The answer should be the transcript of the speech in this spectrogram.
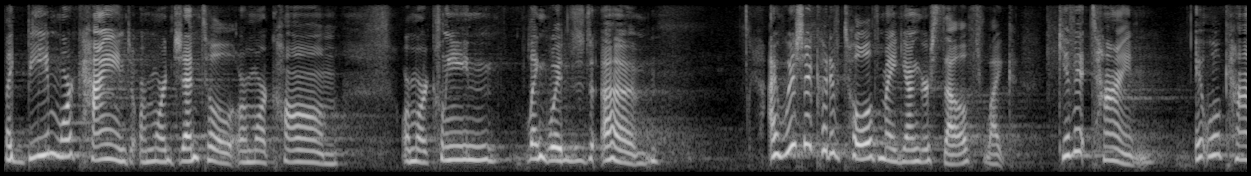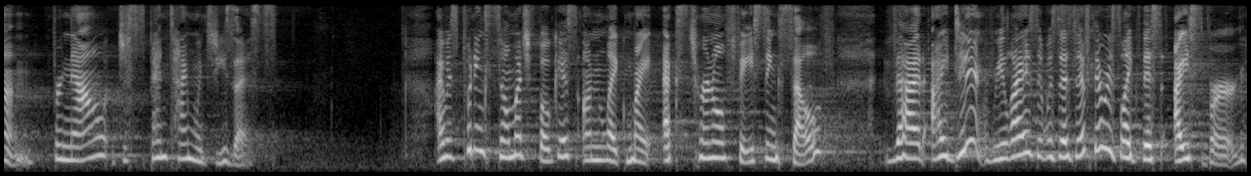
Like be more kind or more gentle or more calm or more clean language? Um, I wish I could have told my younger self, like, give it time. It will come. For now, just spend time with Jesus. I was putting so much focus on like my external facing self that I didn't realize it was as if there was like this iceberg.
